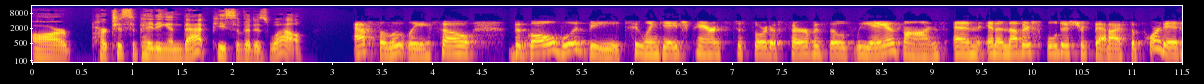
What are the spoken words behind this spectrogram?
are participating in that piece of it as well. Absolutely. So the goal would be to engage parents to sort of serve as those liaisons. And in another school district that I supported,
